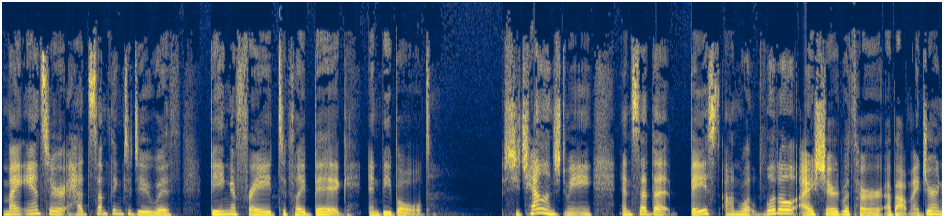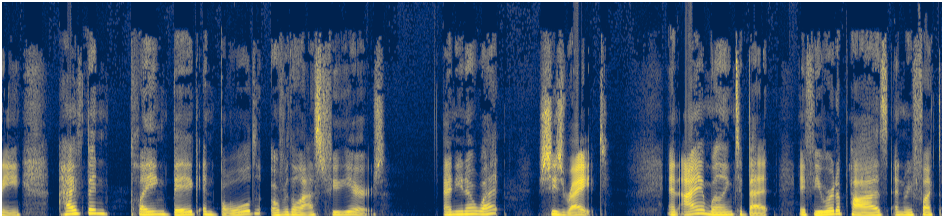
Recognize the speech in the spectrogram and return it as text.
My answer had something to do with being afraid to play big and be bold. She challenged me and said that based on what little I shared with her about my journey, I've been playing big and bold over the last few years. And you know what? She's right. And I am willing to bet if you were to pause and reflect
